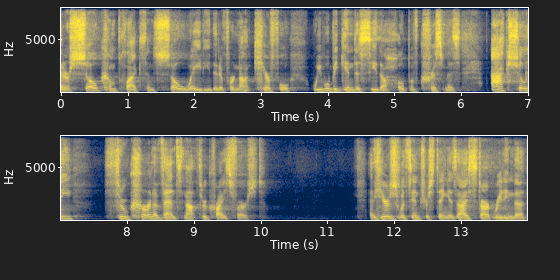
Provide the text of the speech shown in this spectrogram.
that are so complex and so weighty that if we're not careful, we will begin to see the hope of Christmas actually through current events, not through Christ first. And here's what's interesting as I start reading the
